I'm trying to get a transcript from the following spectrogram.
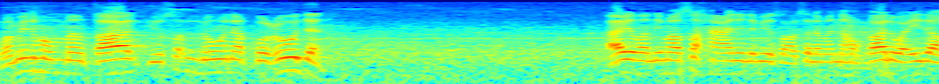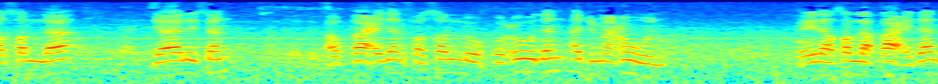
ومنهم من قال يصلون قعودا. أيضا لما صح عن النبي صلى الله عليه وسلم أنه قال وإذا صلى جالسا أو قاعدا فصلوا قعودا أجمعون. فإذا صلى قاعدا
